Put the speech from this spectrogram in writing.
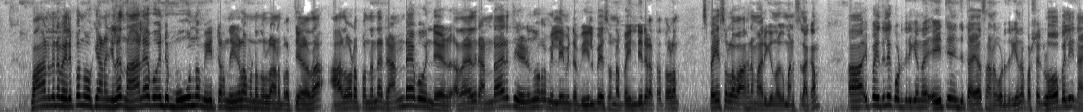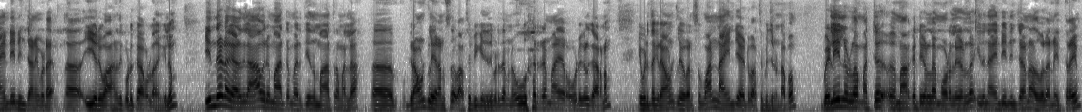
വാഹനത്തിന്റെ വലിപ്പം നോക്കുകയാണെങ്കിൽ നാല് പോയിന്റ് മൂന്ന് മീറ്റർ നീളമുണ്ടെന്നുള്ളതാണ് പ്രത്യേകത. അതോടൊപ്പം തന്നെ രണ്ട് പോയിന്റ് ഏഴ് അതായത് രണ്ടായിരത്തി എഴുന്നൂറ് മില്ലിമീറ്റർ വീൽ ബേസ് ഉണ്ട്. അപ്പോൾ ഇന്ത്യയിൽ എത്രത്തോളം സ്പേസ് ഉള്ള വാഹനമായിരിക്കും നമുക്ക് മനസ്സിലാക്കാം. ഇപ്പോൾ ഇതിൽ കൊടുത്തിരിക്കുന്ന എയ്റ്റീൻ ഇഞ്ച് ടയേഴ്സാണ് കൊടുത്തിരിക്കുന്നത്. പക്ഷേ ഗ്ലോബലി നയന്റീൻ ഇഞ്ചാണ് ഇവിടെ ഈ ഒരു വാഹനത്തിൽ കൊടുക്കാറുള്ളതെങ്കിലും ഇന്ത്യയുടെ കാര്യത്തിൽ ആ ഒരു മാറ്റം വരുത്തിയെന്ന് മാത്രമല്ല ഗ്രൗണ്ട് ക്ലിയറൻസ് വർദ്ധിപ്പിക്കുന്നത് ഇവിടുത്തെ മനോഹരമായ റോഡുകൾ കാരണം ഇവിടുത്തെ ഗ്രൗണ്ട് ക്ലിയറൻസ് വൺ നയന്റി ആയിട്ട് വർദ്ധിപ്പിച്ചിട്ടുണ്ട്. അപ്പം വെളിയിലുള്ള മറ്റ് മാർക്കറ്റുകളിലെ മോഡലുകളിൽ ഇത് നയന്റീൻ ഇഞ്ചാണ് അതുപോലെ തന്നെ ഇത്രയും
